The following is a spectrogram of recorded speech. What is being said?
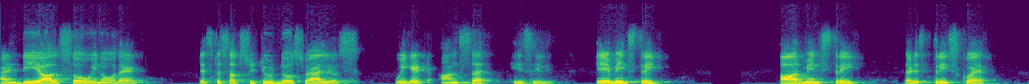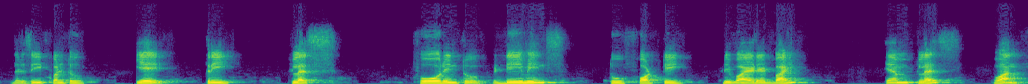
and D also we know that just to substitute those values, we get answer easily. A means 3, R means 3, that is 3 square, that is equal to A 3 plus 4 into D means 240 divided by M plus 1.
